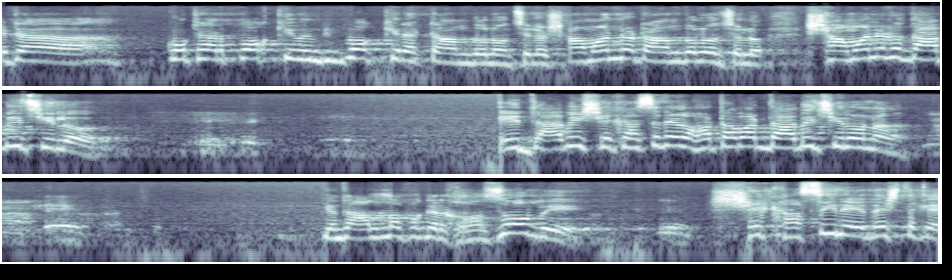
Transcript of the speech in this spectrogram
এটা কোঠার পক্ষে এবং বিপক্ষের একটা আন্দোলন ছিল, সামান্য একটা আন্দোলন ছিল, সামান্য একটা দাবি ছিল। এই দাবি শেখ হাসিনাকে হটাবার দাবি ছিল না। কিন্তু আল্লাহ পাকের গজবে শেখ হাসিনা এদেশ থেকে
